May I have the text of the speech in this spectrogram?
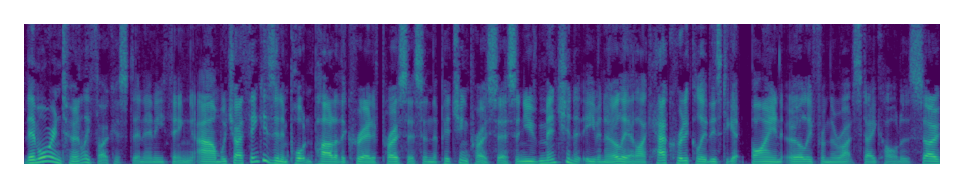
they're more internally focused than anything, um, which I think is an important part of the creative process and the pitching process. And you've mentioned it even earlier, like how critical it is to get buy in early from the right stakeholders. So,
